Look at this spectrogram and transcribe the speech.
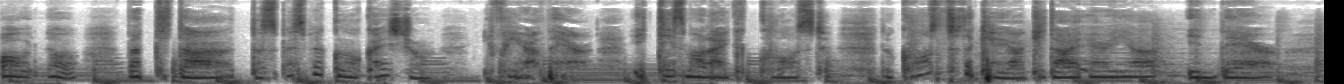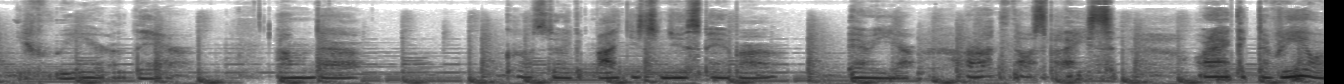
Oh no, but the the specific location, if we are there, it is more like close to the close to the Keiakita area in there. If we are there, and uh, close to like Mainichi newspaper area around those places, or like the Rio,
